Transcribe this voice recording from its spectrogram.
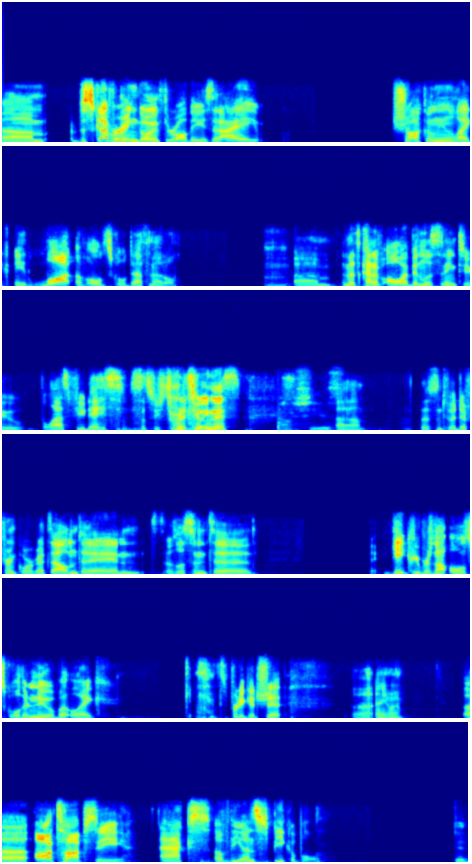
Um, I'm discovering going through all these that I shockingly like a lot of old school death metal. Um, and that's kind of all I've been listening to the last few days since we started doing this. Oh, jeez. Um, listened to a different Gorguts album today, and I was listening to Gatecreeper's not old school; they're new, but like it's pretty good shit. Uh, anyway, uh, Autopsy, Acts of the Unspeakable. Did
